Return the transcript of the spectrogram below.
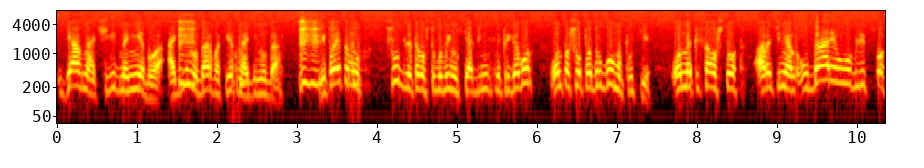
явно, очевидно, не было. Один удар в ответ на один удар. И поэтому суд для того, чтобы вынести обвинительный приговор, он пошел по другому пути. Он написал, что Аратюнян ударил его в лицо,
